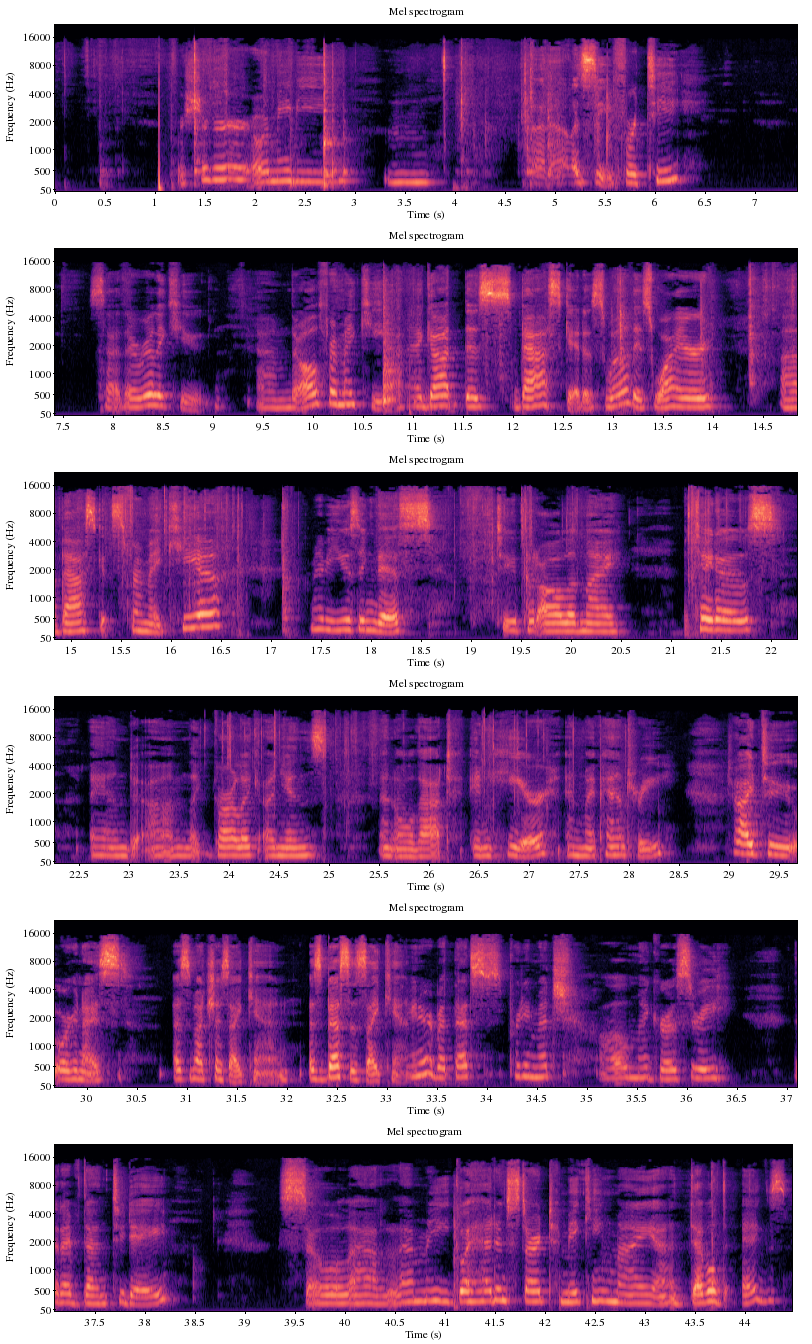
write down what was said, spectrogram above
for sugar or maybe, um, let's see, for tea. So they're really cute. Um, they're all from Ikea. I got this basket as well, this wire uh, baskets from Ikea. I'm going to be using this to put all of my potatoes and um, like garlic, onions, and all that in here in my pantry try to organize as much as I can, as best as I can. But that's pretty much all my grocery that I've done today. So uh, let me go ahead and start making my uh, deviled eggs.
